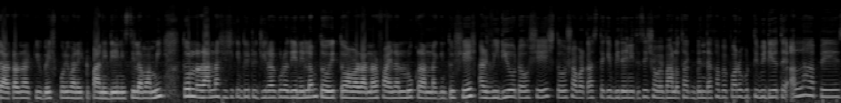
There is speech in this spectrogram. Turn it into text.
যার কারণে আর কি বেশ পরিমাণে একটু পানি দিয়ে নিছিলাম আমি। তো রান্না শেষে কিন্তু একটু জিরার গুঁড়ো দিয়ে নিলাম। তো ওই তো আমার রান্নার ফাইনাল লুক রান্না কিন্তু শেষ। আর ভিডিওটাও শেষ। তো সবার কাছ থেকে বিদায় নিতেছি। সবাই ভালো থাকবেন। দেখাবে পরবর্তী ভিডিওতে। আল্লাহ হাফেজ।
